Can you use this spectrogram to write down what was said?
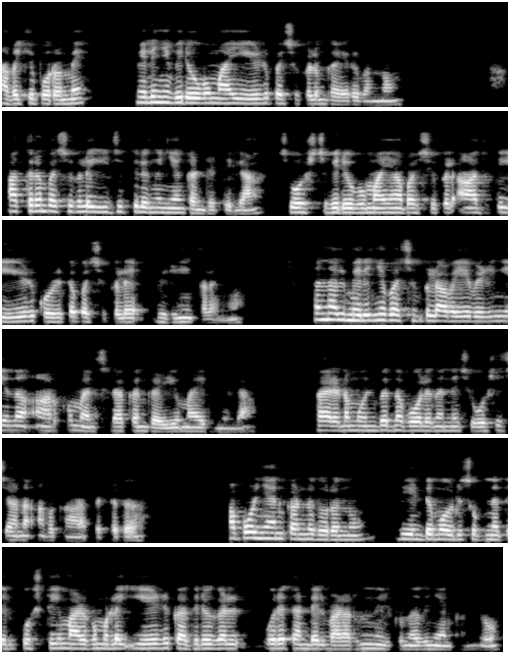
അവയ്ക്ക് പുറമെ മെലിഞ്ഞ വിരൂപമായി ഏഴു പശുക്കളും കയറി വന്നു. അത്തരം പശുക്കളെ ഈജിപ്തിലെങ്ങും ഞാൻ കണ്ടിട്ടില്ല. ശോഷിച്ച് വിരൂപമായ ആ പശുക്കൾ ആദ്യത്തെ ഏഴ് കൊഴുത്ത പശുക്കളെ വിഴുങ്ങിക്കളഞ്ഞു. എന്നാൽ മെലിഞ്ഞ പശുക്കൾ അവയെ വിഴുങ്ങിയെന്ന് ആർക്കും മനസ്സിലാക്കാൻ കഴിയുമായിരുന്നില്ല. കാരണം മുൻപെന്ന പോലെ തന്നെ ശോഷിച്ചാണ് അവ കാണപ്പെട്ടത്. അപ്പോൾ ഞാൻ കണ്ണു തുറന്നു. വീണ്ടും ഒരു സ്വപ്നത്തിൽ പുഷ്ടിയും അഴകുമുള്ള ഏഴ് കതിരുകൾ ഒരു തണ്ടിൽ വളർന്നു നിൽക്കുന്നത് ഞാൻ കണ്ടു.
